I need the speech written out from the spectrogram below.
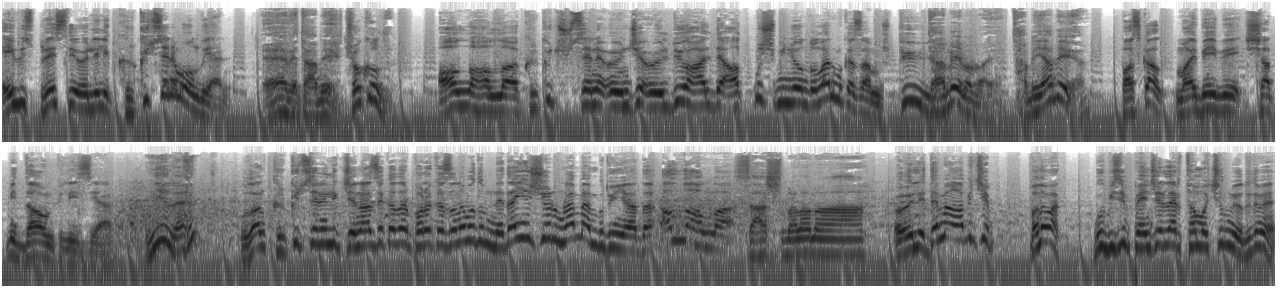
Elvis Presley öleli 43 sene mi oldu yani? Evet abi çok oldu. Allah Allah 43 sene önce öldüğü halde 60 milyon dolar mı kazanmış? Püh. Tabii baba ya. Tabii abi ya. Pascal my baby shut me down please ya. Niye lan? Ulan 43 senelik cenaze kadar para kazanamadım. Neden yaşıyorum lan ben bu dünyada? Allah Allah. Saçmalama. Öyle deme abicim. Bana bak. Bu bizim pencereler tam açılmıyordu değil mi?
